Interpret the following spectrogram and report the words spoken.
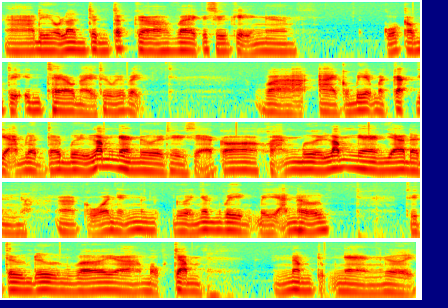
à, đều lên tin tức à, về cái sự kiện à, của công ty Intel này thưa quý vị. Và ai cũng biết mà cắt giảm lên tới 15.000 người thì sẽ có khoảng 15.000 gia đình à, của những người nhân viên bị ảnh hưởng thì tương đương với à, 150.000 người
